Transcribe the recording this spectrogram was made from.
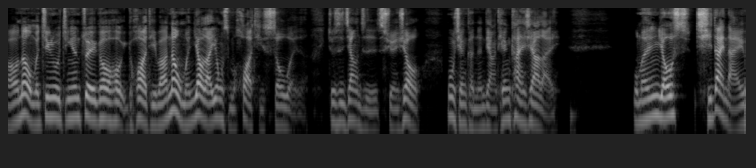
好，那我们进入今天最后一个话题吧。那我们要来用什么话题收尾呢？就是这样子，选秀目前可能两天看下来，我们有期待哪一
